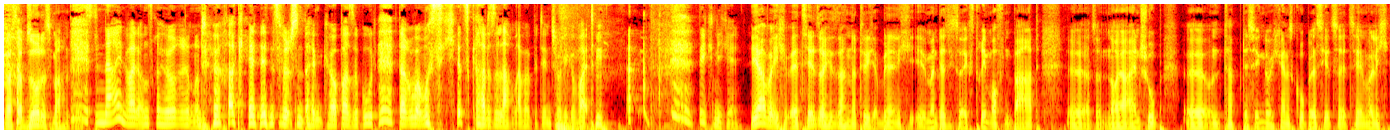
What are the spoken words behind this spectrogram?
du was Absurdes machen willst. Nein, weil unsere Hörerinnen und Hörer kennen inzwischen deinen Körper so gut. Darüber muss ich jetzt gerade so lachen, aber bitte entschuldige weiter. Die Kniekehlen. Ja, aber ich erzähle solche Sachen natürlich, ich bin ja nicht jemand, der sich so extrem offenbart, äh, also neuer Einschub, äh, und habe deswegen, glaube ich, keine Skrupel, das hier zu erzählen, weil ich,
